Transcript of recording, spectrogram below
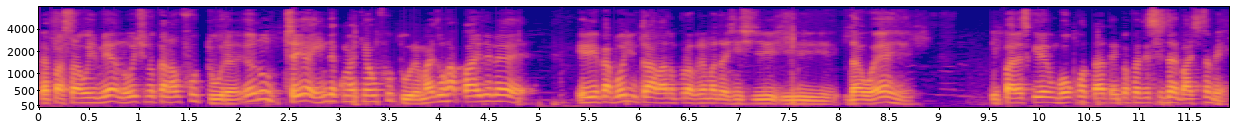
Vai passar hoje meia-noite no canal Futura. Eu não sei ainda como é que é o Futura, mas o rapaz ele é, ele acabou de entrar lá no programa da gente de, de- da UERJ e parece que ele é um bom contato aí para fazer esses debates também.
